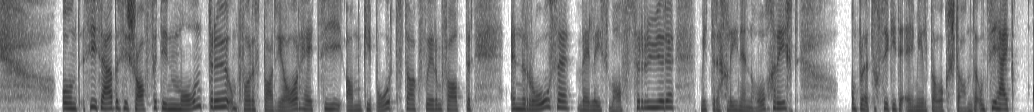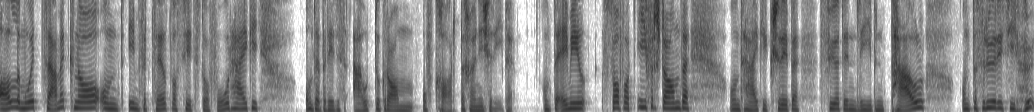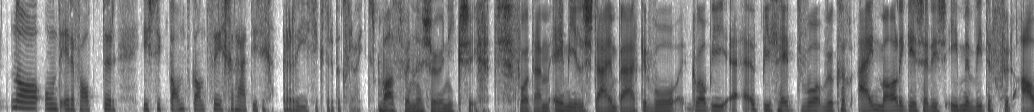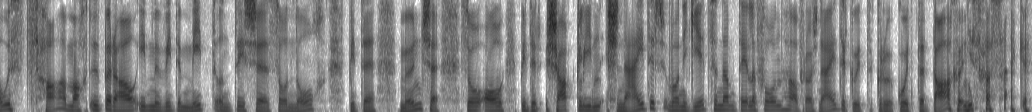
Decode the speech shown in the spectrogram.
Und sie selber, sie arbeitet in Montreux und vor ein paar Jahren hat sie am Geburtstag von ihrem Vater eine Rose ins Wasser rühren mit einer kleinen Nachricht. Und plötzlich sei der Emil da gestanden. Und sie hat alle Mut zusammengenommen und ihm erzählt, was sie jetzt hier vorhabe und ob er ihr Autogramm auf die Karte können schreiben Und der Emil sofort einverstanden und hat geschrieben für den lieben Paul. Und das rühre sie heute noch und ihr Vater ist sie ganz, ganz sicher, hätte sich riesig darüber gefreut. Was für eine schöne Geschichte von dem Emil Steinberger, wo glaube ich äh, etwas hat, wo wirklich einmalig ist. Er ist immer wieder für alles zu haben, macht überall immer wieder mit und ist äh, so noch bei den Menschen. So auch bei der Jacqueline Schneider, die ich jetzt am Telefon habe. Frau Schneider, gut, gru- guten Tag, wenn ich es kann sagen.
